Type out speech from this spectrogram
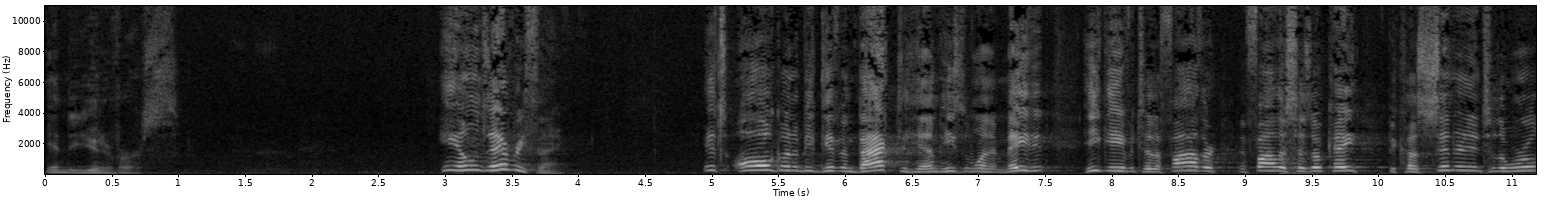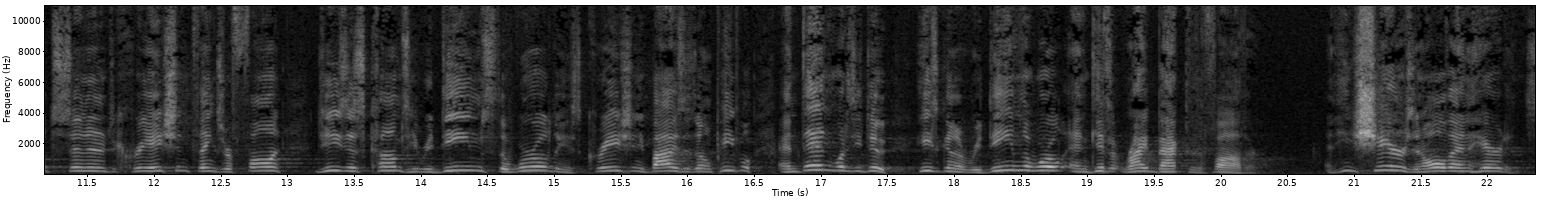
in the universe. He owns everything. It's all going to be given back to him. He's the one that made it. He gave it to the Father. and Father says, okay, because sin entered into the world, sin entered into creation, things are fallen. Jesus comes, He redeems the world and His creation, He buys His own people. And then what does He do? He's going to redeem the world and give it right back to the Father. And He shares in all that inheritance.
